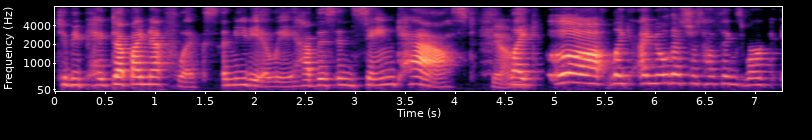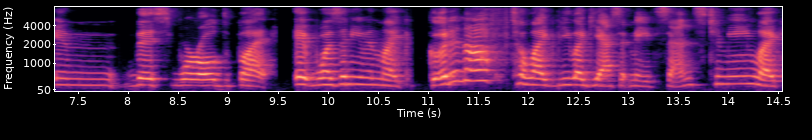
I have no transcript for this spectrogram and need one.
to be picked up by Netflix immediately, have this insane cast. yeah Like, ugh, like I know that's just how things work in this world, but it wasn't even like good enough to like be like, yes, it made sense to me. Like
